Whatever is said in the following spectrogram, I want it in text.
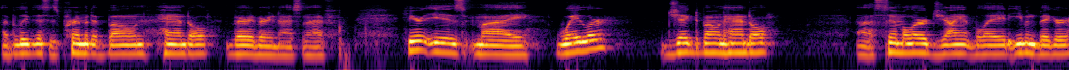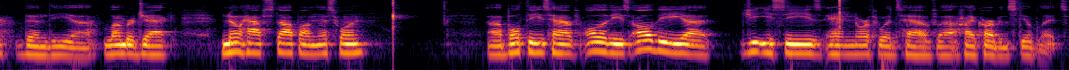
I believe this is primitive bone handle. Very, very nice knife. Here is my Whaler jigged bone handle. Uh, similar giant blade, even bigger than the uh, Lumberjack. No half stop on this one. Uh, both these have, all of these, all the uh, GECs and Northwoods have uh, high carbon steel blades.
